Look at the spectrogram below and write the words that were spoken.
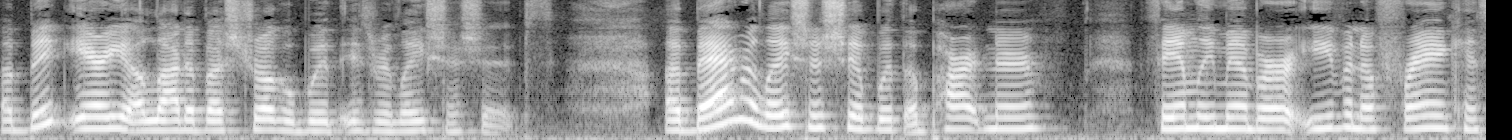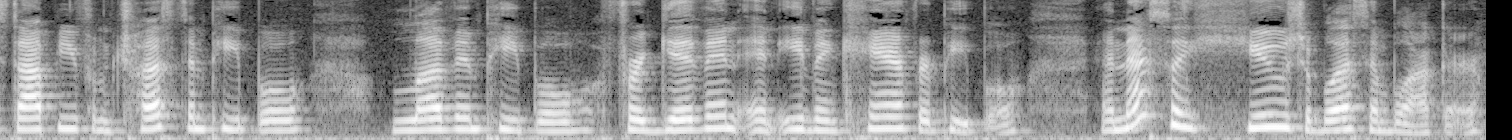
A big area a lot of us struggle with is relationships. A bad relationship with a partner, family member, or even a friend can stop you from trusting people, loving people, forgiving, and even caring for people. And that's a huge blessing blocker.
